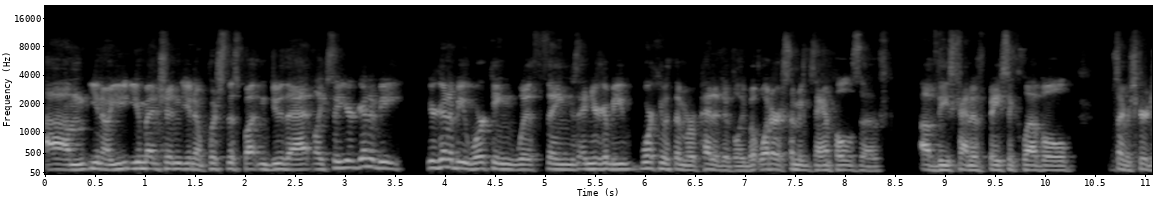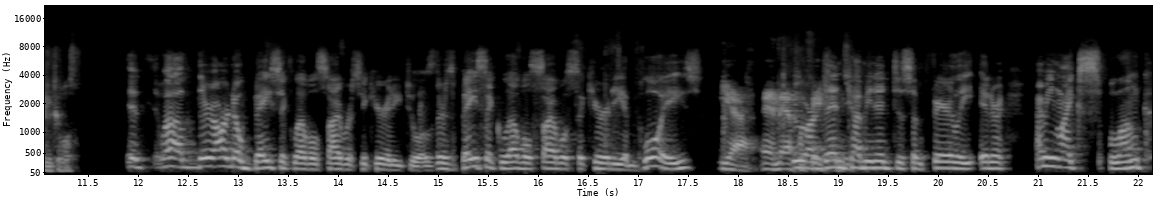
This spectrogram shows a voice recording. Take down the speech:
Um, you know, you, you mentioned, you know, push this button, do that. Like, so you're going to be you're going to be working with things, and you're going to be working with them repetitively. But what are some examples of of these kind of basic level cybersecurity tools? It, well, there are no basic level cybersecurity tools. There's basic level cybersecurity employees. Yeah, and who are then coming into some fairly inter. I mean, like Splunk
